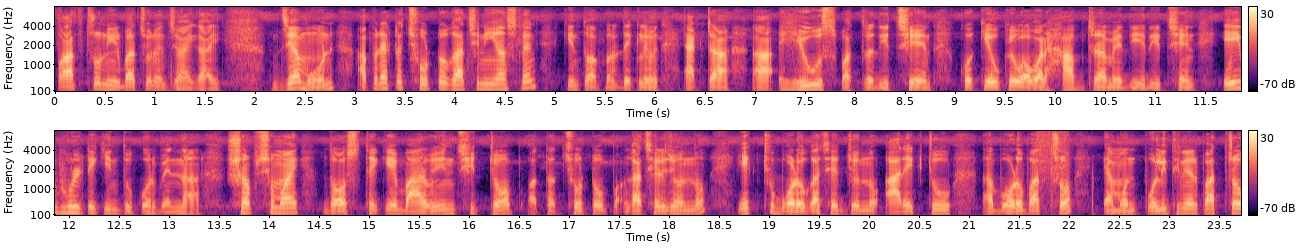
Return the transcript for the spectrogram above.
পাত্র নির্বাচনের জায়গায়। যেমন, আপনারা একটা ছোট গাছ নিয়ে আসলেন কিন্তু আপনারা দেখলেন একটা হিউজ পাত্র দিচ্ছেন কেউ কেউ আবার হাফ ড্রামে দিয়ে দিচ্ছেন, এই ভুলটি কিন্তু করবেন না। সব সময় দশ থেকে বারো ইঞ্চি টপ অর্থাৎ ছোট গাছের জন্য, একটু বড় গাছের জন্য, আর একটু বড় পাত্র, এমন পলিথিনের পাত্রও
